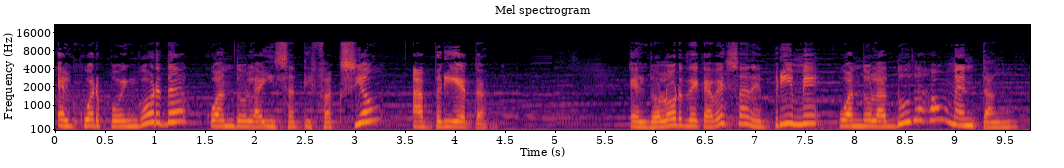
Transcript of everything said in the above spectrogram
El cuerpo engorda cuando la insatisfacción aprieta. El dolor de cabeza deprime cuando las dudas aumentan.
